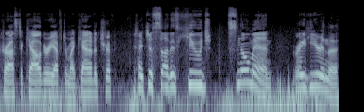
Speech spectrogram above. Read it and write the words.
across to Calgary after my Canada trip. And I just saw this huge snowman right here in the,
